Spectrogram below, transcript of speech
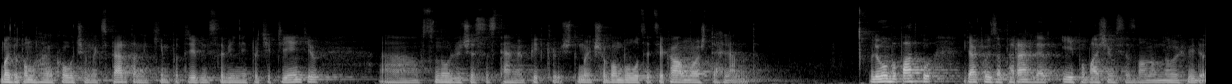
Ми допомагаємо коучам, експертам, яким потрібен стабільний потік клієнтів, е, встановлюючи системи під ключ. Тому, якщо вам було це цікаво, можете глянути. В будь-якому випадку, дякую за перегляд і побачимося з вами в нових відео.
